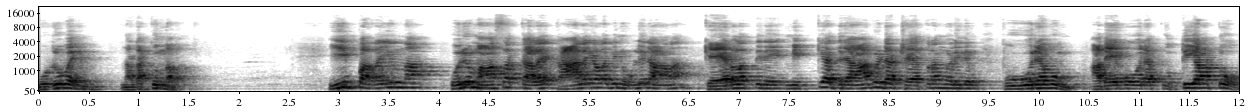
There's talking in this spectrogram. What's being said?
മുഴുവനും നടക്കുന്നത്. ഈ പറയുന്ന ഒരു മാസ കല കാലയളവിനുള്ളിലാണ് കേരളത്തിലെ മിക്ക ദ്രാവിഡ ക്ഷേത്രങ്ങളിലും പൂരവും അതേപോലെ കുത്തിയാട്ടവും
